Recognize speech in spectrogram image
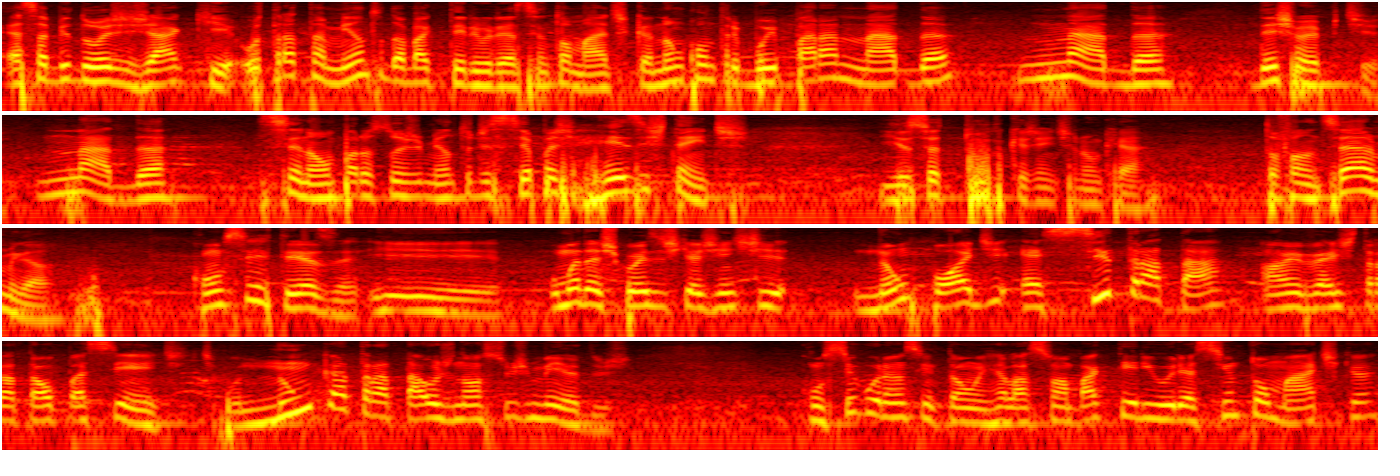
É sabido hoje já que o tratamento da bacteriúria assintomática não contribui para nada, nada, deixa eu repetir, nada, senão para o surgimento de cepas resistentes. E isso é tudo que a gente não quer. Tô falando sério, Miguel? Com certeza. E uma das coisas que a gente não pode é se tratar ao invés de tratar o paciente. Tipo, nunca tratar os nossos medos. Com segurança, então, em relação à bacteriúria sintomática,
